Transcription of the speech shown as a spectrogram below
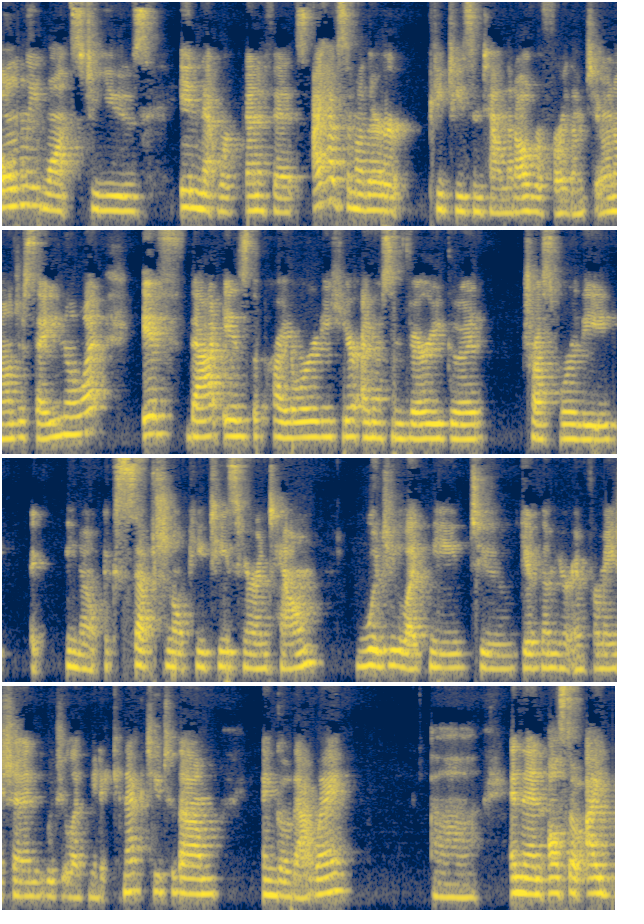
only wants to use in network benefits, I have some other PTs in town that I'll refer them to. And I'll just say, you know what? If that is the priority here, I know some very good, trustworthy, you know, exceptional PTs here in town. Would you like me to give them your information? Would you like me to connect you to them and go that way? Uh, and then also, I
